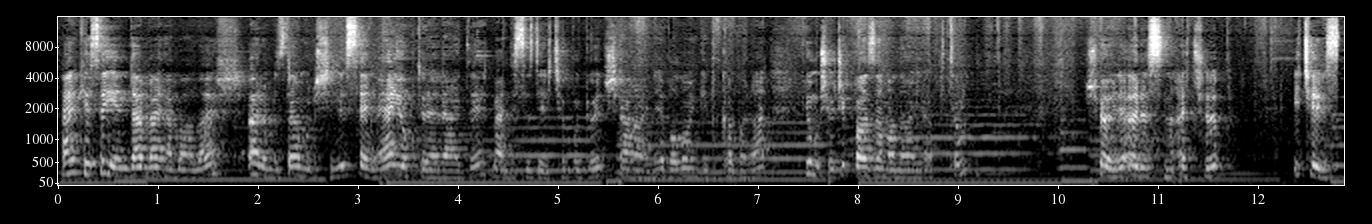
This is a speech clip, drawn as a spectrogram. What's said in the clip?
Herkese yeniden merhabalar. Aramızda hamur işini sevmeyen yoktur herhalde. Ben de sizler için bugün şahane balon gibi kabaran yumuşacık bazlamalar yaptım. Şöyle arasını açıp içerisine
